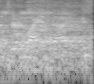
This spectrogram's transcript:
Such a quiet guy.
